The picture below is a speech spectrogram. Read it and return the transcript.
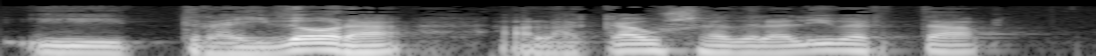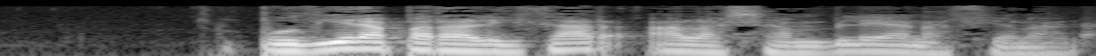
y traidora a la causa de la libertad pudiera paralizar a la Asamblea Nacional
